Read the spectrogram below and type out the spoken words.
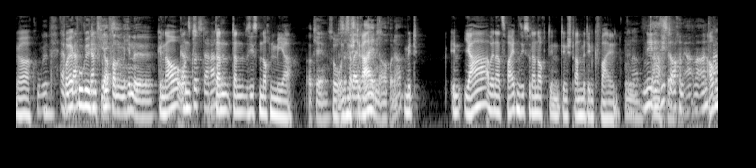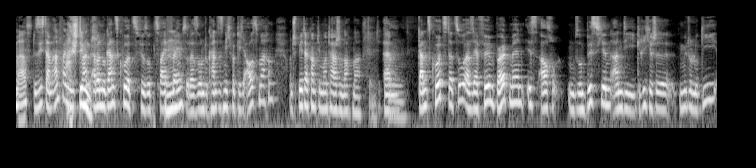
ja, Kugel. Ähm, Feuerkugel, ganz- Die die auch vom Himmel. genau Ganz und kurz daran. dann dann siehst du noch ein Meer Okay. So, das und ist ein aber in Strand. beiden auch, oder? mit in ja, aber in der zweiten siehst du dann noch den den Strand mit den Quallen. Genau. Nee, den Ach, siehst du auch im, am Anfang. Auch im ersten? Du siehst am Anfang Ach, den stimmt. Strand, aber nur ganz kurz für so zwei Mhm. Frames oder so und du kannst es nicht wirklich ausmachen und später kommt die Montage nochmal. Ähm, ganz kurz dazu, also der Film Birdman ist auch so ein bisschen an die griechische Mythologie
